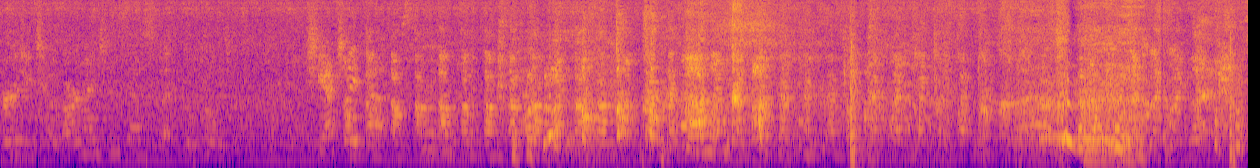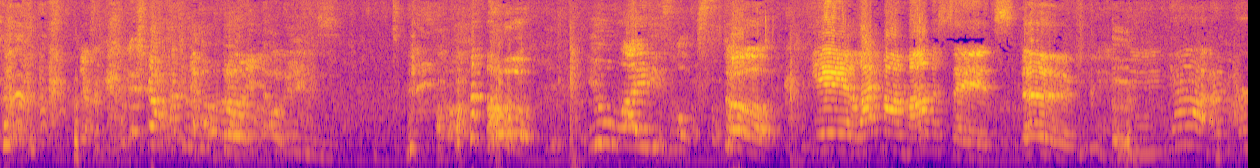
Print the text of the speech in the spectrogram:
Virgie Tovar mentions this, but Coca-Cola's wrong. She actually actually does. You ladies look stuck. Yeah, like my mama said, stuck. yeah, um, our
